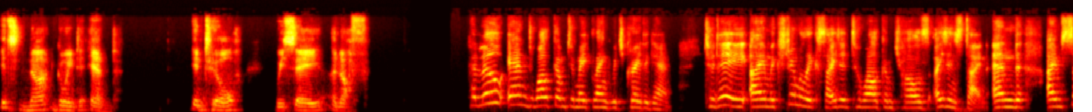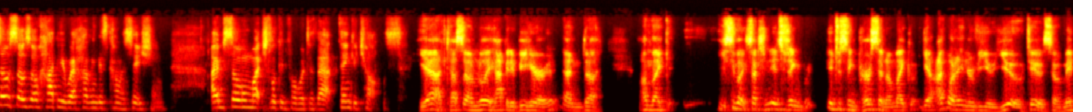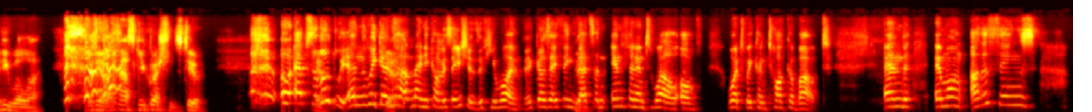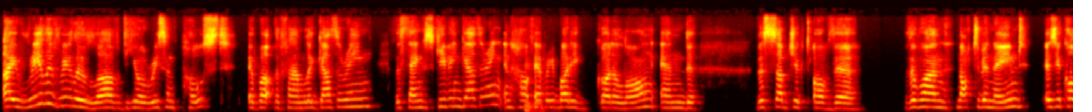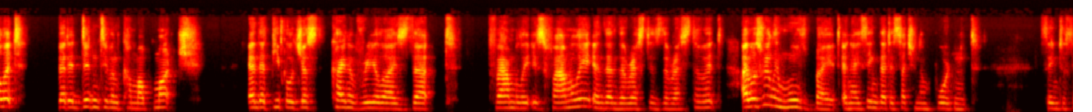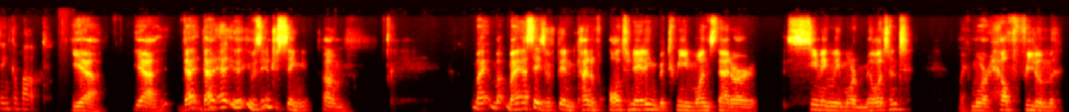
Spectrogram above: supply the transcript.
It's not going to end until we say enough. Hello and welcome to Make Language Great Again. Today, I am extremely excited to welcome Charles Eisenstein, and I'm so, so, so happy we're having this conversation. I'm so much looking forward to that. Thank you, Charles. Yeah, Tessa, I'm really happy to be here. And uh, I'm like, you seem like such an interesting, interesting person. I'm like, yeah, I want to interview you too. So maybe we'll, uh, maybe I'll ask you questions too. Oh, absolutely. Yeah. And we can yeah. have many conversations if you want, because I think yeah. that's an infinite well of what we can talk about. And among other things, I really, really loved your recent post about the family gathering, the Thanksgiving gathering, and how mm-hmm. everybody got along, and the subject of the the one not to be named, as you call it, that it didn't even come up much, and that people just kind of realized that family is family, and then the rest is the rest of it. I was really moved by it, and I think that is such an important thing to think about. Yeah, yeah, that that it was interesting. Um, my, my, essays have been kind of alternating between ones that are seemingly more militant, like more health freedom,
